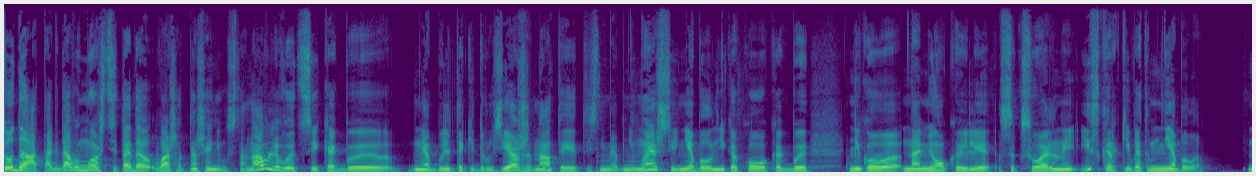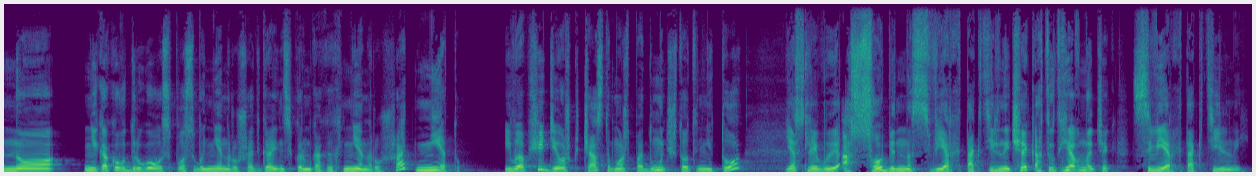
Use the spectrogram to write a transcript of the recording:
то да, тогда вы можете, тогда ваши отношения устанавливаются, и как бы у меня были такие друзья, женатые, ты с ними обнимаешься, и не было никакого как бы никакого намека или сексуальной искорки, в этом не было. Но никакого другого способа не нарушать границы, кроме как их не нарушать, нету. И вообще девушка часто может подумать что-то не то, если вы особенно сверхтактильный человек, а тут явно человек сверхтактильный.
